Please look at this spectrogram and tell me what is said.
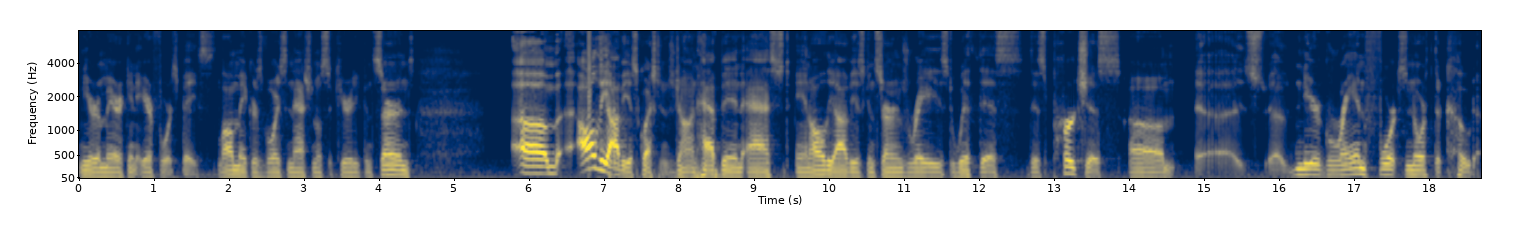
near American Air Force Base. Lawmakers voice national security concerns. Um, all the obvious questions, John, have been asked, and all the obvious concerns raised with this this purchase um, uh, uh near Grand Forks, North Dakota,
